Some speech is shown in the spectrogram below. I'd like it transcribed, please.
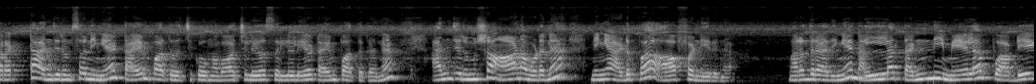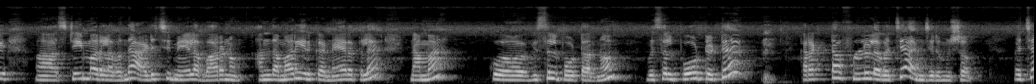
கரெக்டாக அஞ்சு நிமிஷம் நீங்கள் டைம் பார்த்து வச்சுக்கோங்க. வாட்ச்லேயோ செல்லுலேயோ டைம் பார்த்துக்கோங்க. அஞ்சு நிமிஷம் ஆன உடனே நீங்கள் அடுப்பை ஆஃப் பண்ணிடுங்க மறந்துடாதீங்க நல்லா தண்ணி மேலே இப்போ அப்படியே ஸ்டீமரில் வந்து அடித்து மேலே வரணும். அந்த மாதிரி இருக்க நேரத்தில் நம்ம விசில் போட்டுடணும் விசில் போட்டுட்டு கரெக்டாக ஃபுல்லில் வச்சு அஞ்சு நிமிஷம். வச்சு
